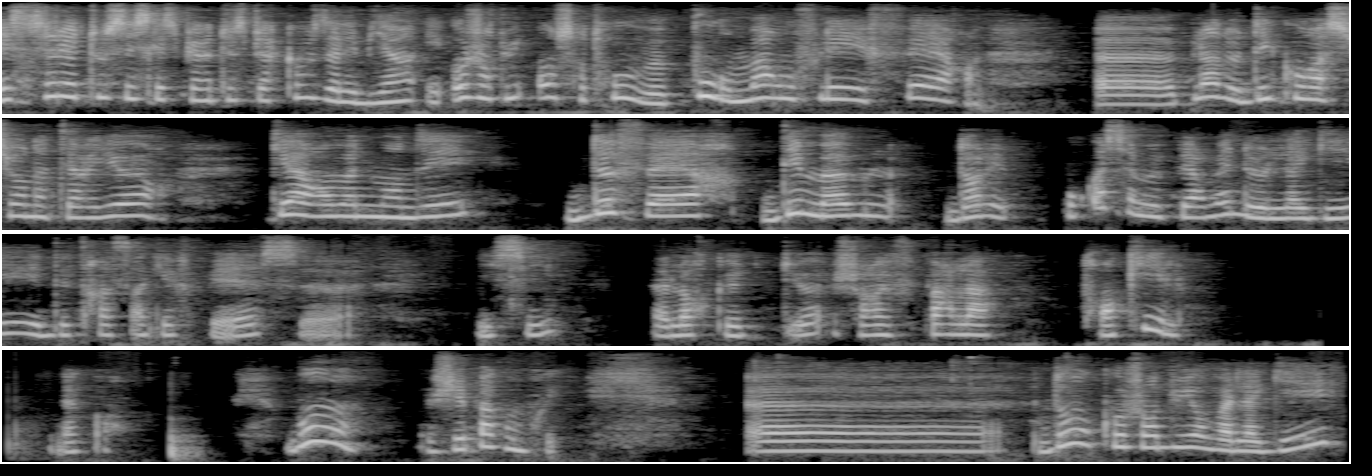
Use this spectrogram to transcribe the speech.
Et salut à tous, c'est Scaspirit, j'espère que vous allez bien. Et aujourd'hui, on se retrouve pour maroufler et faire euh, plein de décorations d'intérieur. Car on m'a demandé de faire des meubles dans les... Pourquoi ça me permet de laguer et d'être à 5 fps euh, ici Alors que j'arrive par là, tranquille? D'accord. Bon, j'ai pas compris. Euh, donc aujourd'hui on va laguer.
